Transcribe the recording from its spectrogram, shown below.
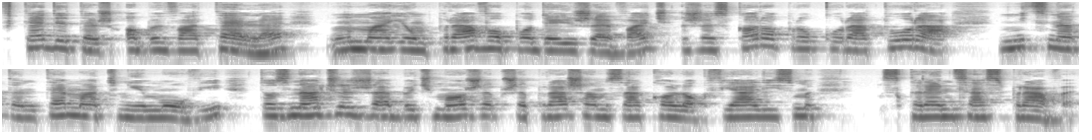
Wtedy też obywatele mają prawo podejrzewać, że skoro prokuratura nic na ten temat nie mówi, to znaczy, że być może, przepraszam za kolokwializm, skręca sprawę.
